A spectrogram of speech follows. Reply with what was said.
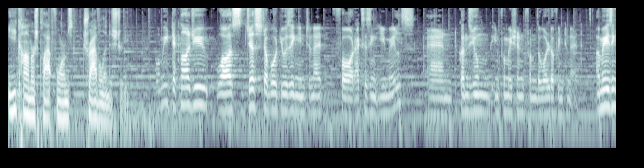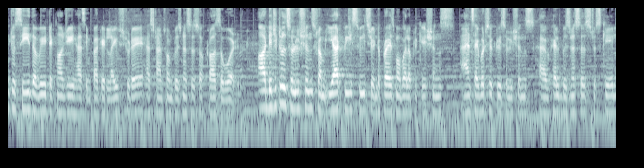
e commerce platforms, travel industry. For me, technology was just about using internet for accessing emails and consume information from the world of internet. Amazing to see the way technology has impacted lives today, has transformed businesses across the world. Our digital solutions from ERP suites to enterprise mobile applications and cybersecurity solutions have helped businesses to scale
